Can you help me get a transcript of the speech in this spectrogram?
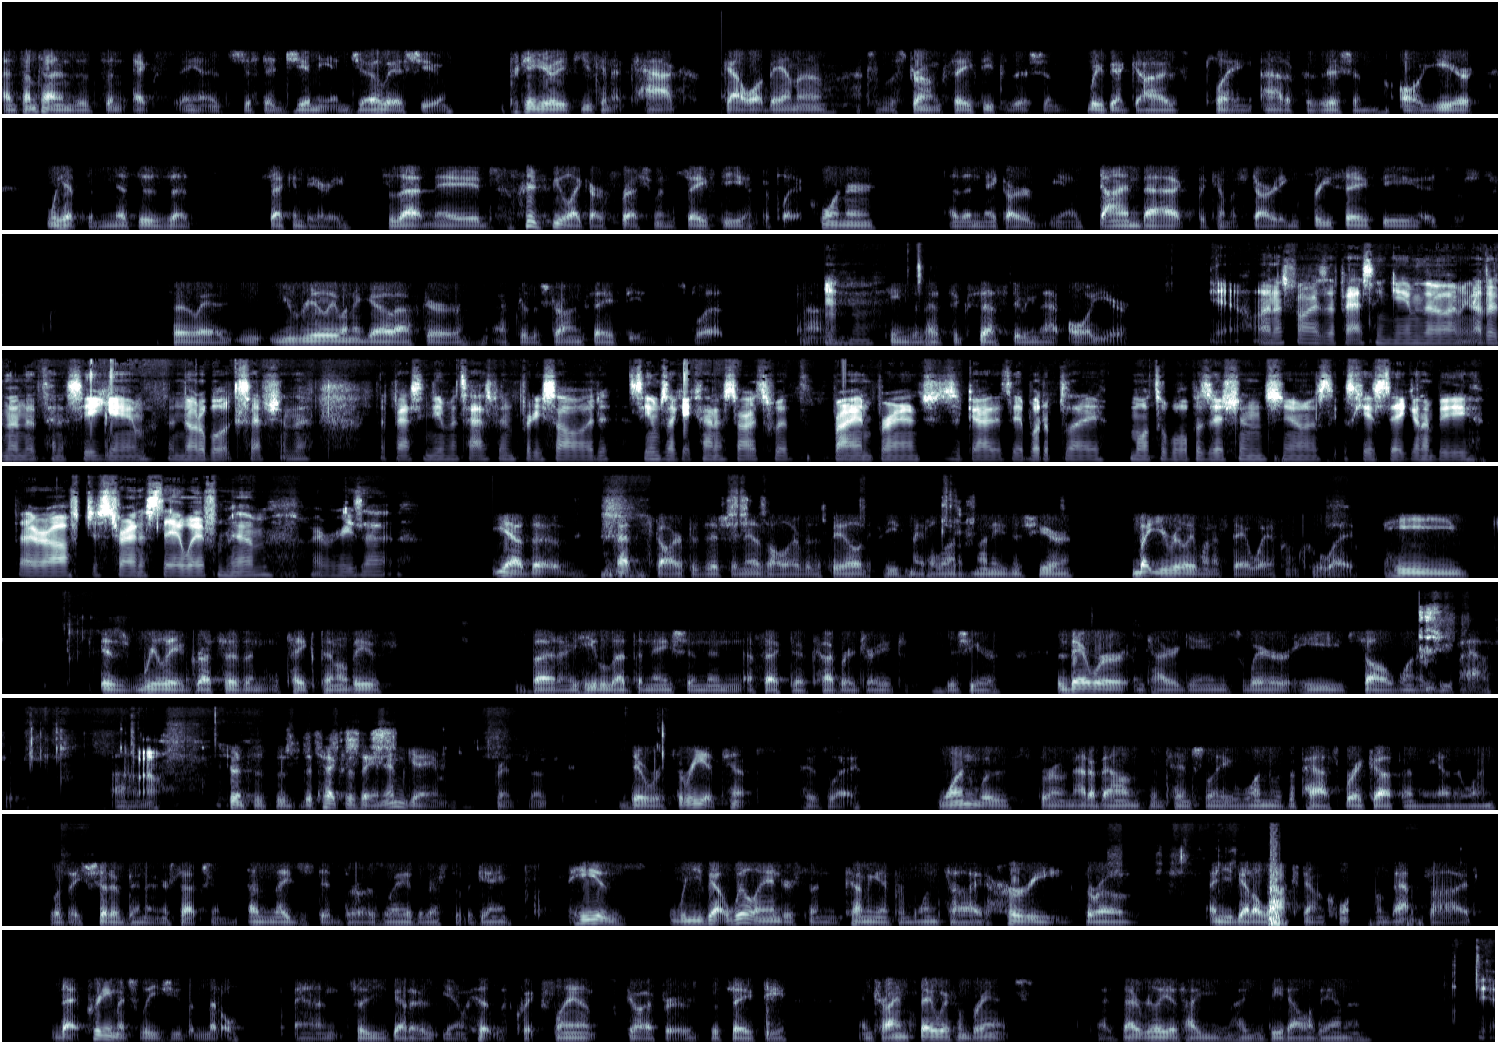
And sometimes it's an ex you know, it's just a Jimmy and Joe issue. Particularly if you can attack Alabama to the strong safety position. We've got guys playing out of position all year. We had some misses at secondary. So that made like our freshman safety have to play a corner and then make our, you know, dime back become a starting free safety. It's just so uh, you, you really want to go after after the strong safety and some splits. Um, mm-hmm. Teams have had success doing that all year. Yeah, and as far as the passing game, though, I mean, other than the Tennessee game, the notable exception, the, the passing defense has been pretty solid. It seems like it kind of starts with Brian Branch, is a guy that's able to play multiple positions. You know, is, is K State going to be better off just trying to stay away from him wherever he's at? Yeah, the that star position is all over the field. He's made a lot of money this year, but you really want to stay away from Kool Aid. He is really aggressive and will take penalties but uh, he led the nation in effective coverage rate this year. There were entire games where he saw one or two passes. Um, wow. For instance, the, the Texas A&M game, for instance, there were three attempts his way. One was thrown out of bounds intentionally. One was a pass breakup, and the other one was a should have been interception, and they just didn't throw his way the rest of the game. He is when you've got Will Anderson coming in from one side, hurrying throws, and you've got a lockdown corner on that side that pretty much leaves you the middle. And so you've got to, you know, hit with quick slants, go after the safety, and try and stay away from Branch. That really is how you how you beat Alabama. Yeah,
